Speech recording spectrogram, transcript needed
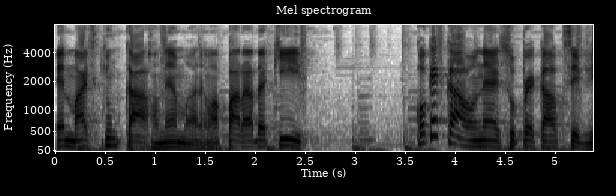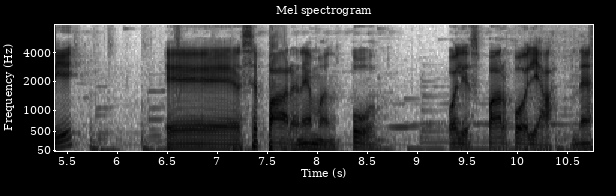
é mais que um carro, né, mano? É uma parada que... Qualquer carro, né, super carro que você vê É... Você para, né, mano? Pô, olha, para pra olhar, né?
